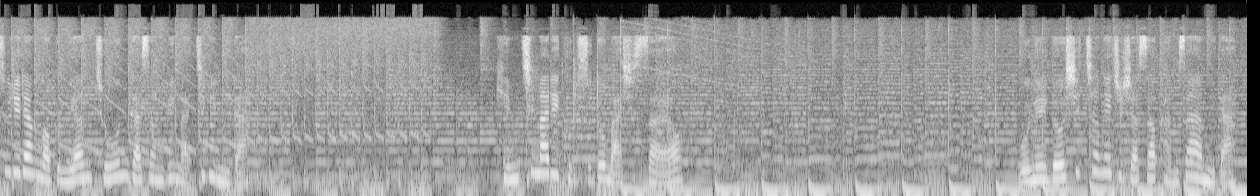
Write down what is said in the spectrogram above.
술이랑 먹으면 좋은 가성비 맛집입니다. 김치말이 국수도 맛있어요. 오늘도 시청해주셔서 감사합니다.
